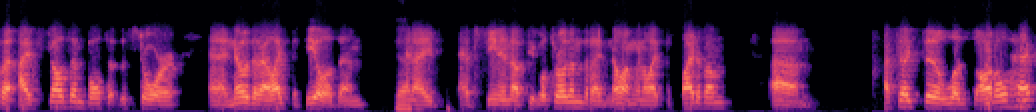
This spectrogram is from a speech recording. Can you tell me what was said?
but I've felt them both at the store, and I know that I like the feel of them, Yeah. and I have seen enough people throw them that I know I'm going to like the flight of them. Um, I feel like the Lazadal hex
